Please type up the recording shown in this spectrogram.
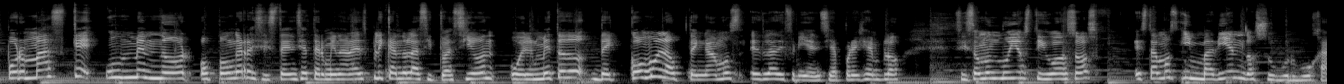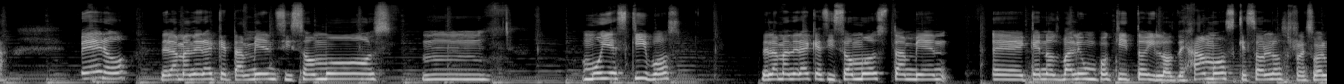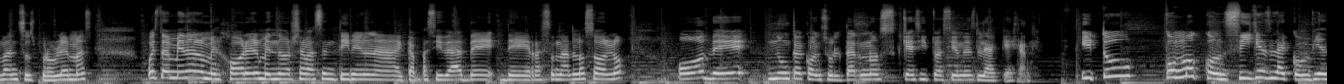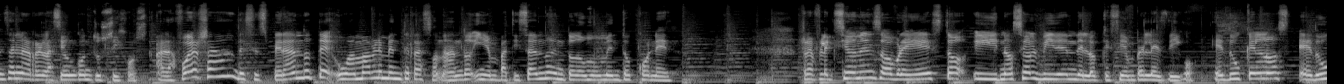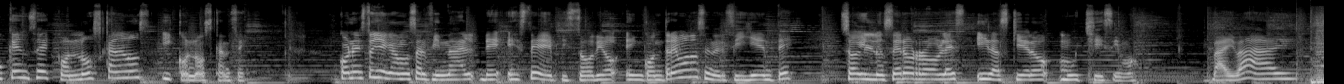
Por más que un menor oponga resistencia, terminará explicando la situación o el método de cómo la obtengamos es la diferencia. Por ejemplo, si somos muy hostigosos, estamos invadiendo su burbuja. Pero de la manera que también si somos Mm, muy esquivos, de la manera que si somos también eh, que nos vale un poquito y los dejamos que solos resuelvan sus problemas, pues también a lo mejor el menor se va a sentir en la capacidad de, de razonarlo solo o de nunca consultarnos qué situaciones le aquejan. Y tú, ¿Cómo consigues la confianza en la relación con tus hijos? ¿A la fuerza, desesperándote o amablemente razonando y empatizando en todo momento con él? Reflexionen sobre esto y no se olviden de lo que siempre les digo. Edúquenlos, edúquense, conózcanlos y conózcanse. Con esto llegamos al final de este episodio. Encontrémonos en el siguiente. Soy Lucero Robles y las quiero muchísimo. Bye bye.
